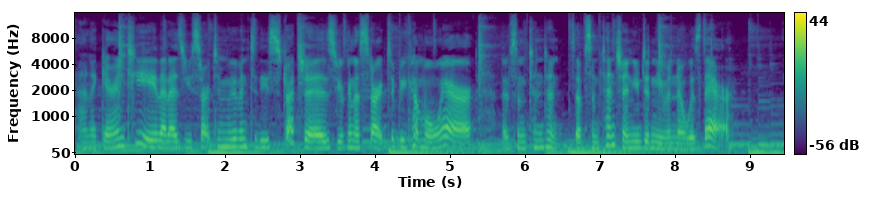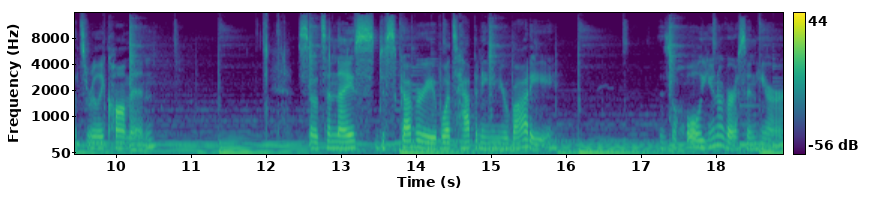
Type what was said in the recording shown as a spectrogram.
And I guarantee that as you start to move into these stretches, you're going to start to become aware of some, ten- of some tension you didn't even know was there. That's really common. So it's a nice discovery of what's happening in your body. There's a whole universe in here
